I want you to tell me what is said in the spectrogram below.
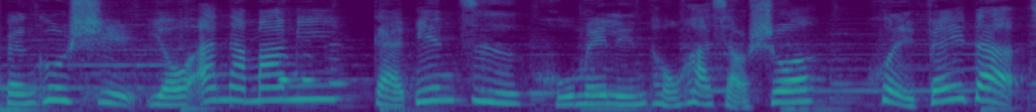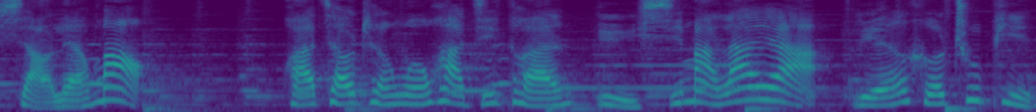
本故事由安娜妈咪改编自胡梅林童话小说《会飞的小凉帽》，华侨城文化集团与喜马拉雅联合出品。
